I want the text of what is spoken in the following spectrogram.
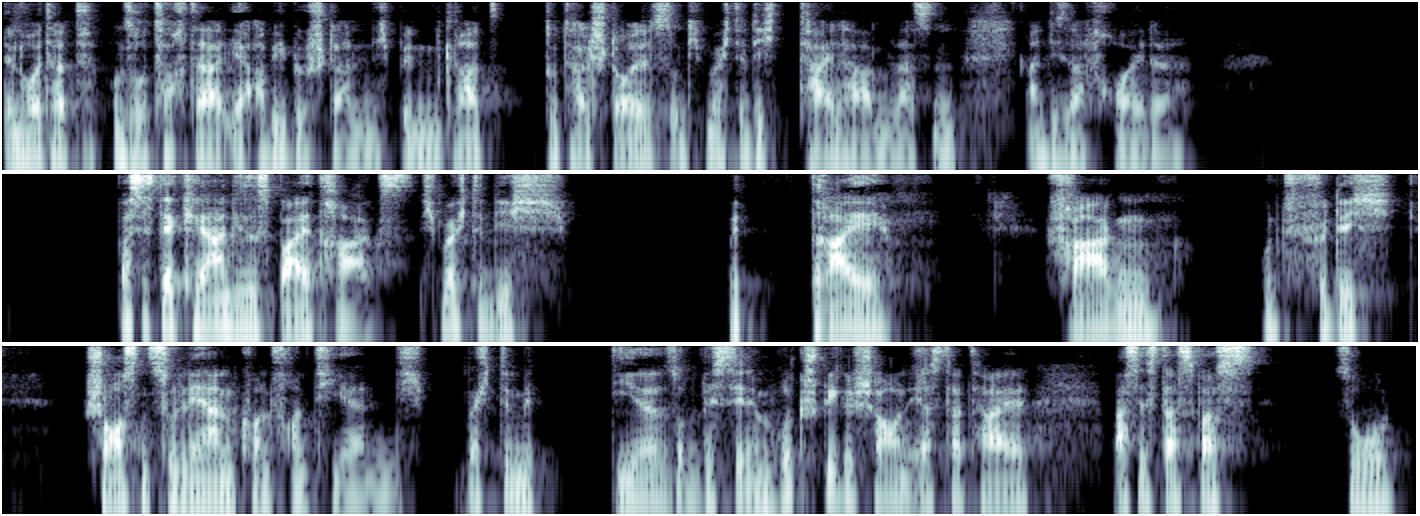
denn heute hat unsere Tochter ihr Abi bestanden. Ich bin gerade total stolz und ich möchte dich teilhaben lassen an dieser Freude. Was ist der Kern dieses Beitrags? Ich möchte dich mit drei Fragen und für dich Chancen zu lernen konfrontieren. Ich möchte mit dir so ein bisschen im Rückspiegel schauen. Erster Teil, was ist das, was so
